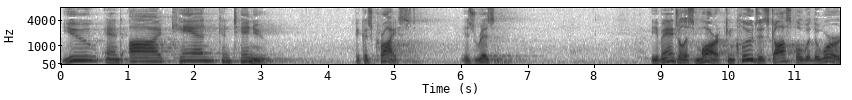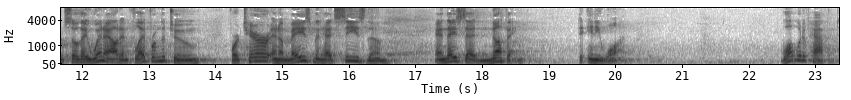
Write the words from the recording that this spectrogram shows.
you and I, can continue because Christ is risen. The evangelist Mark concludes his gospel with the words So they went out and fled from the tomb, for terror and amazement had seized them, and they said nothing to anyone. What would have happened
